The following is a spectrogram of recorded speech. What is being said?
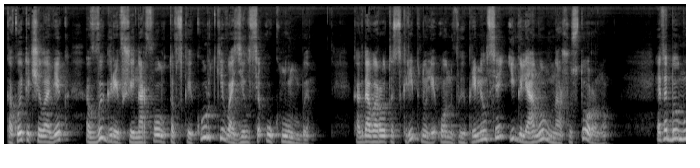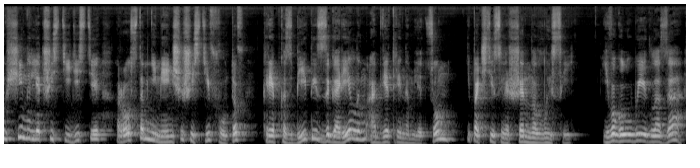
Какой-то человек в выгоревшей норфолтовской куртке возился у клумбы. Когда ворота скрипнули, он выпрямился и глянул в нашу сторону. Это был мужчина лет 60, ростом не меньше шести футов, крепко сбитый, с загорелым, обветренным лицом и почти совершенно лысый. Его голубые глаза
